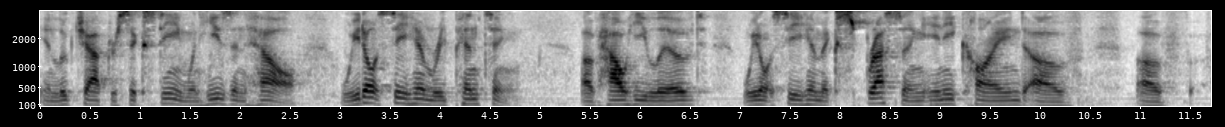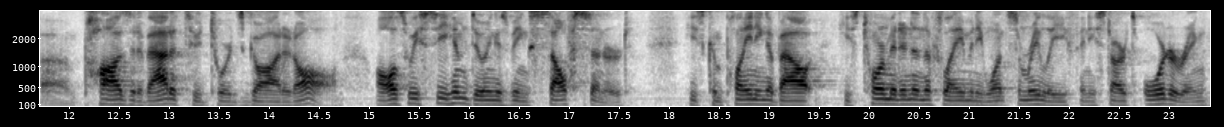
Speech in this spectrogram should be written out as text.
in Luke chapter 16, when he's in hell, we don't see him repenting of how he lived. We don't see him expressing any kind of, of uh, positive attitude towards God at all. All we see him doing is being self centered. He's complaining about he's tormented in the flame and he wants some relief, and he starts ordering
